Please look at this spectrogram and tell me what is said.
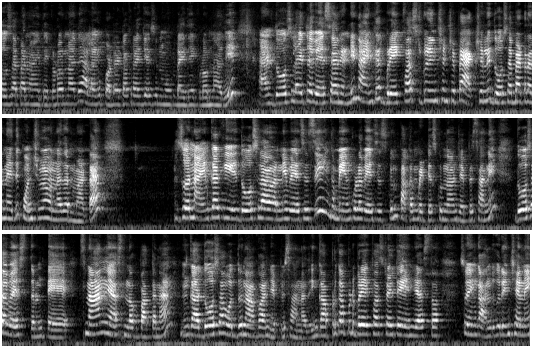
దోశ పని అయితే ఇక్కడ ఉన్నది? అలాగే పొటాటో ఫ్రై చేసిన మూకుడు అయితే ఇక్కడ ఉన్నది? అండ్ దోశలు అయితే వేసానండి. నా ఇంకా బ్రేక్ఫాస్ట్ గురించి అని చెప్పి యాక్చువల్లీ దోశ బ్యాటర్ అనేది కొంచెమే ఉన్నదనమాట సో నైన్కాకి దోశలు అవన్నీ వేసేసి ఇంకా మేము కూడా వేసేసుకుని పక్కన పెట్టేసుకుందాం అని చెప్పేసి అని దోశ వేస్తుంటే స్నానం చేస్తుంది ఒక పక్కన. ఇంకా దోశ వద్దు నాకు అని చెప్పేసి అన్నది. ఇంకా అప్పటికప్పుడు బ్రేక్ఫాస్ట్ అయితే ఏం చేస్తావు? సో ఇంకా అందు గురించని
